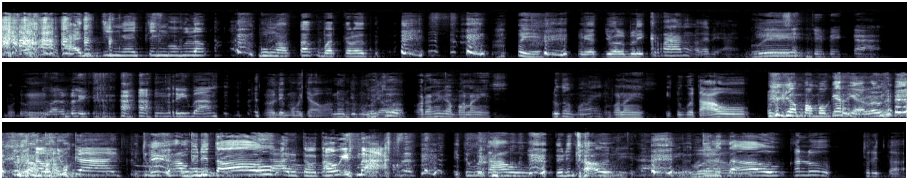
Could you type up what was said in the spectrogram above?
anjing anjing gue bilang gue ngakak buat kalau Apa ya? ngeliat jual beli kerang tadi Gue JBK bodoh Hmm. jual beli kerang ngeri bang Lu dia mau jawab. Lu dia mau gue jawab tuh orangnya gampang nangis. lu gampang aja Gampang nangis. Itu gue tahu. gampang boker ya lu itu gue tahu juga itu Itu gue tahu. itu dia tahu Aduh tahu-tauin maksud. Itu gue tahu. itu dia tahu itu dia tahu Kan lu cerita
